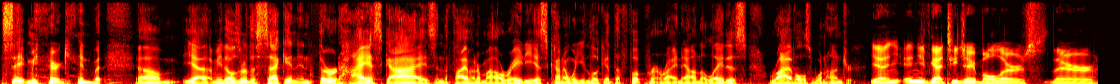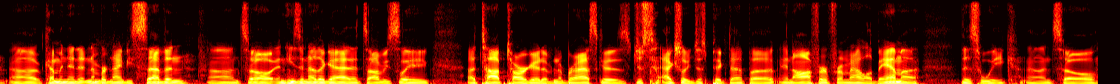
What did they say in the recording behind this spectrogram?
saved me there again. But um, yeah, I mean, those are the second and third highest guys in the 500 mile radius. Kind of when you look at the footprint right now in the latest Rivals 100. Yeah, and, and you've got T.J. Bollers there uh, coming in at number 97. Uh, and so, and he's another guy that's obviously a top target of Nebraska's. Just actually just picked up a, an offer from Alabama this week, uh, and so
